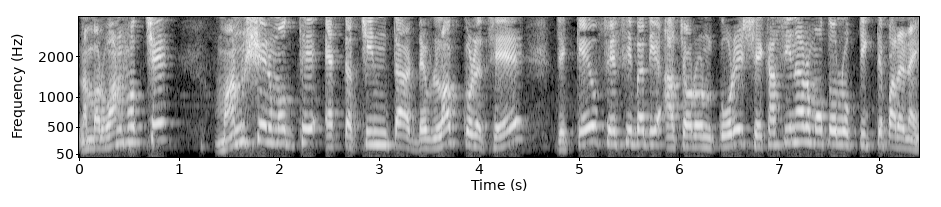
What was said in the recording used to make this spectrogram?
নাম্বার ওয়ান হচ্ছে, মানুষের মধ্যে একটা চিন্তা ডেভেলপ করেছে যে কেউ ফেসিবাদী আচরণ করে শেখ হাসিনার মতো লোক টিকতে পারে নাই।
